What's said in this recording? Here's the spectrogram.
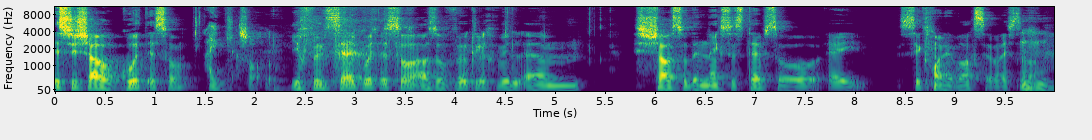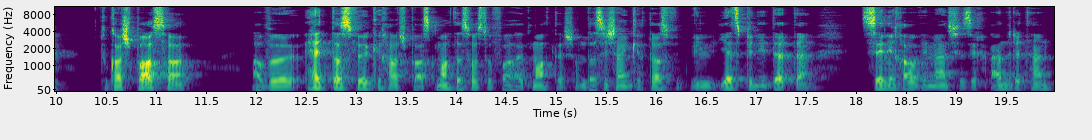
es ist auch gut so. Eigentlich schon. Ich finde es sehr gut so. Also wirklich, weil ähm, ist auch so der nächste Step. So, ey, sag mal erwachsen, weißt du. Mhm. Du kannst Spaß haben, aber hat das wirklich auch Spaß gemacht, das, was du vorher gemacht hast? Und das ist eigentlich das, weil jetzt bin ich dort, sehe ich auch, wie Menschen sich ändert haben.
